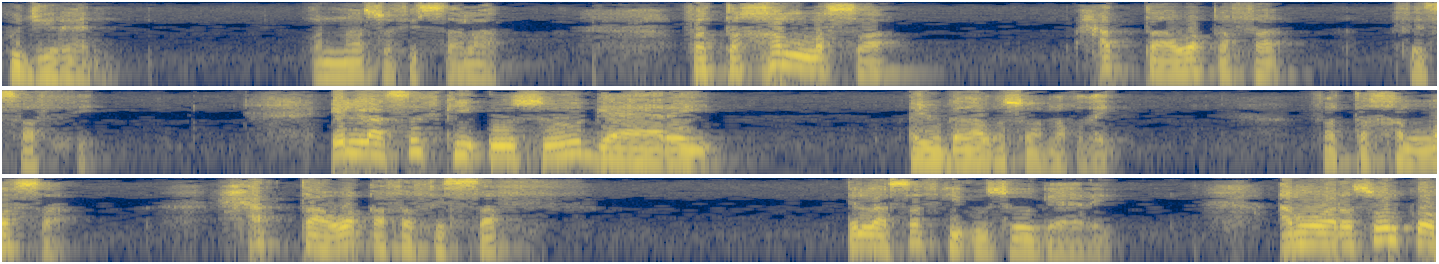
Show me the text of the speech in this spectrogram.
ku jiraan. Wannaasu fi salaat. Fatakhallasa xataa waqafa fi safi ilaa safkii uu soo gaaray ayuu gadaal u soo noqday. Fatakhallasa xataa waqafa fi saf. Ilaa safkii uu soo gaaray ama waa rasuulkoo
